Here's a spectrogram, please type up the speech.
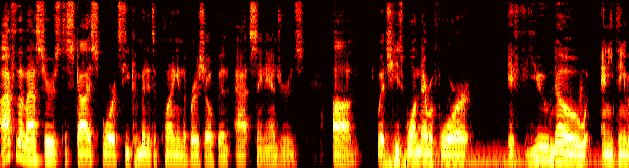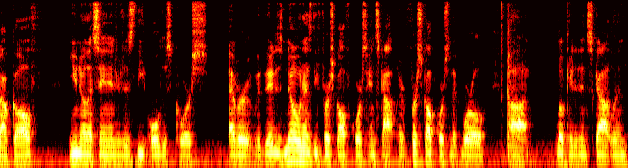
after the Masters to Sky Sports, he committed to playing in the British Open at St Andrews, um, which he's won there before. If you know anything about golf, you know that St Andrews is the oldest course ever. It is known as the first golf course in Scotland, or first golf course in the world, uh, located in Scotland.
